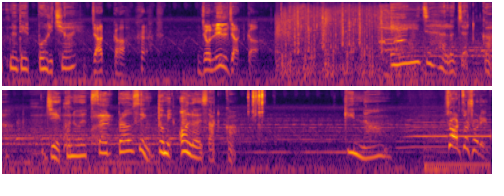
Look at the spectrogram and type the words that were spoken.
আপনাদের পরিচয়? জাটকা। জলিল জাটকা। এই যে হ্যালো জাটকা যে কোনো ওয়েবসাইট ব্রাউজিং তুমি অলওয়েজ আটকা। কি নাম? শর্ত শরীফ।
